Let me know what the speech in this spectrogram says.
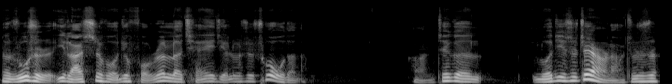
那如此一来，是否就否认了前一结论是错误的呢？啊，这个逻辑是这样的，就是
